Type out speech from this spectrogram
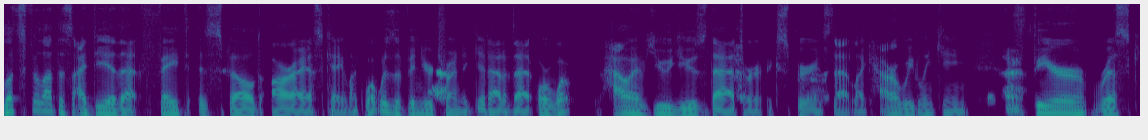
Let's fill out this idea that faith is spelled R I S K. Like, what was the vineyard trying to get out of that, or what? How have you used that or experienced that? Like, how are we linking fear, risk,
